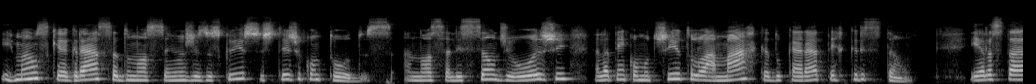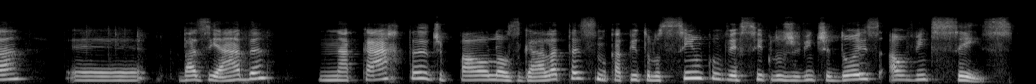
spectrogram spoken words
Irmãos, que a graça do nosso Senhor Jesus Cristo esteja com todos. A nossa lição de hoje, ela tem como título A Marca do Caráter Cristão. E ela está é, baseada na carta de Paulo aos Gálatas, no capítulo 5, versículos de 22 ao 26,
